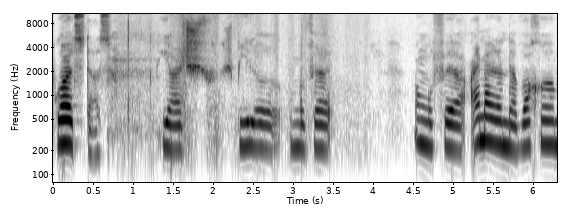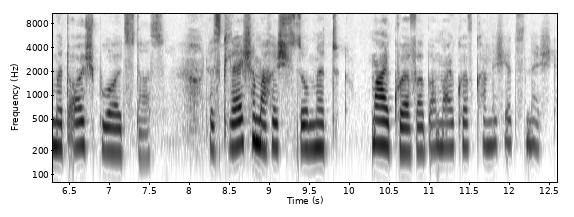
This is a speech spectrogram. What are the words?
Brawl Stars. Ja, ich spiele ungefähr ungefähr einmal in der Woche mit euch Brawl Stars. Das gleiche mache ich so mit Minecraft, aber Minecraft kann ich jetzt nicht.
